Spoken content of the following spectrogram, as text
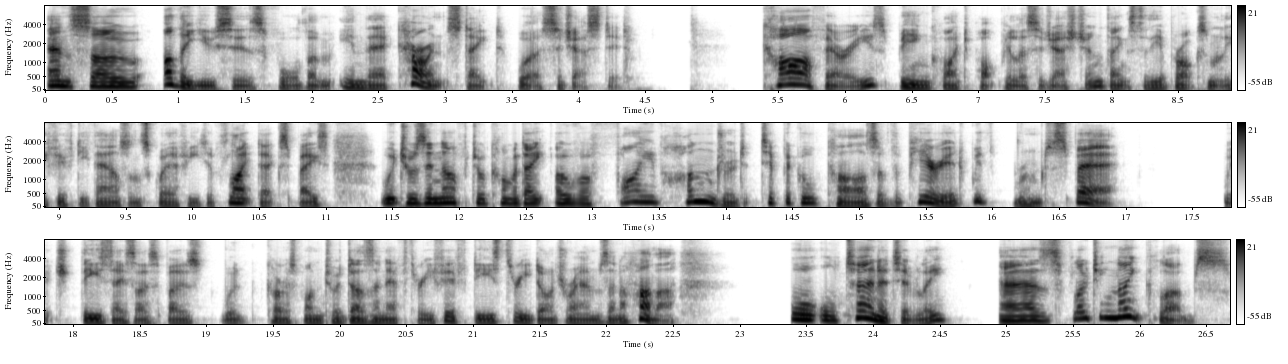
and so other uses for them in their current state were suggested. Car ferries being quite a popular suggestion thanks to the approximately 50,000 square feet of flight deck space, which was enough to accommodate over 500 typical cars of the period with room to spare. Which these days, I suppose, would correspond to a dozen F 350s, three Dodge Rams, and a Hummer. Or alternatively, as floating nightclubs,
